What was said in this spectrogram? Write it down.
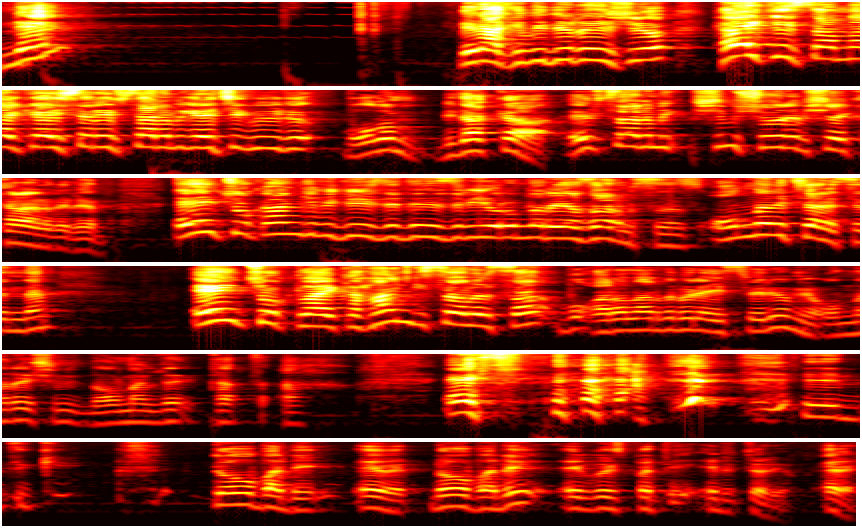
Ne? Bir dakika video değişiyor. Herkes selam arkadaşlar efsane bir gerçek bir video. Oğlum bir dakika. Efsane bir... Şimdi şöyle bir şey karar verelim. En çok hangi video izlediğinizi bir yorumlara yazar mısınız? Onlar içerisinden en çok like'ı hangisi alırsa bu aralarda böyle es veriyorum ya onları şimdi normalde kat ah. Es. Nobody. Evet. Nobody. Egoist Pati editör yok. Evet.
